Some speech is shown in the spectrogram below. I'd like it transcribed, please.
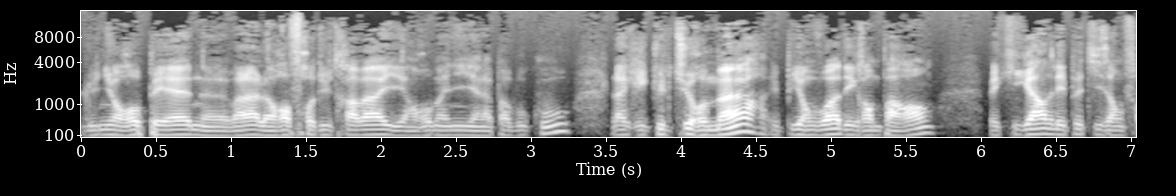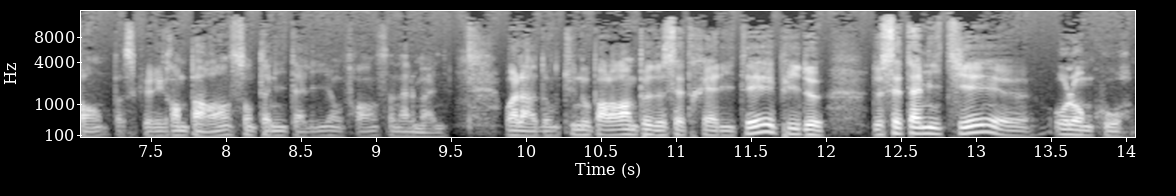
l'Union européenne voilà, leur offre du travail, et en Roumanie, il n'y en a pas beaucoup, l'agriculture meurt, et puis on voit des grands-parents mais qui gardent les petits-enfants, parce que les grands-parents sont en Italie, en France, en Allemagne. Voilà, donc tu nous parleras un peu de cette réalité et puis de, cette amitié euh, au long cours.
